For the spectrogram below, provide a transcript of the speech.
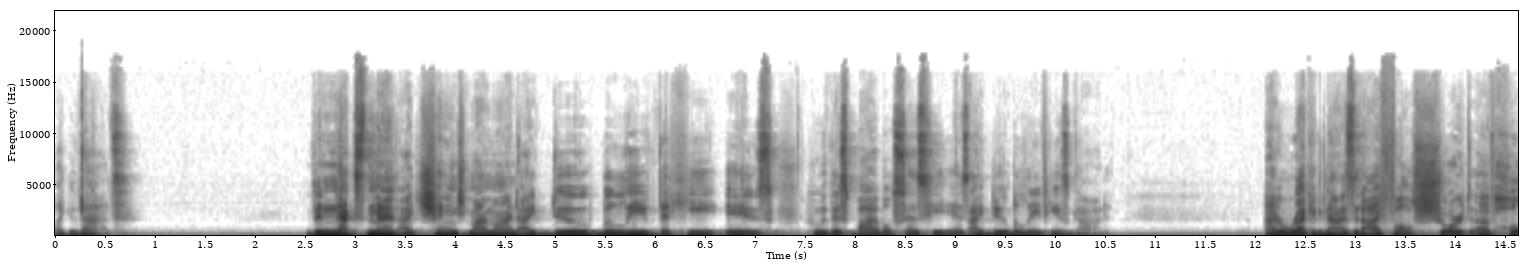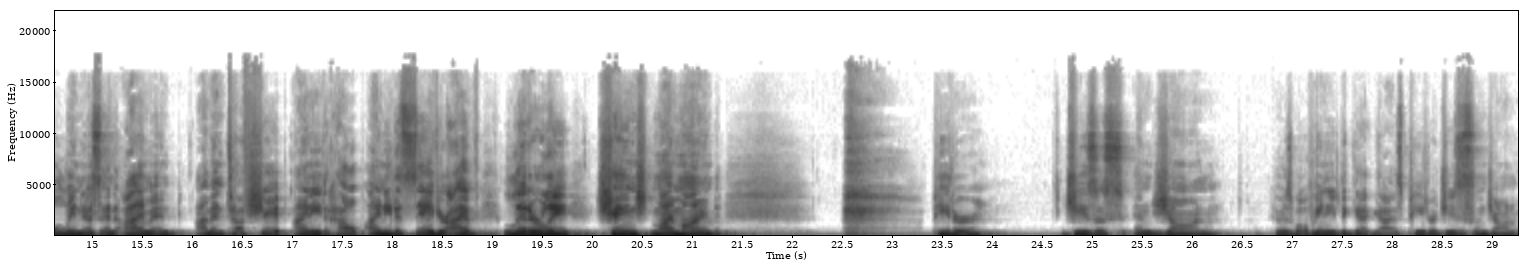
Like that. The next minute I changed my mind. I do believe that he is who this Bible says he is. I do believe he's God. I recognize that I fall short of holiness and I'm in, I'm in tough shape. I need help. I need a savior. I have literally changed my mind. Peter, Jesus, and John, here's what we need to get, guys. Peter, Jesus, and John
